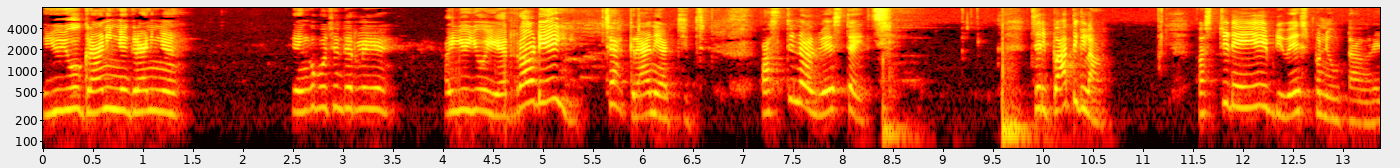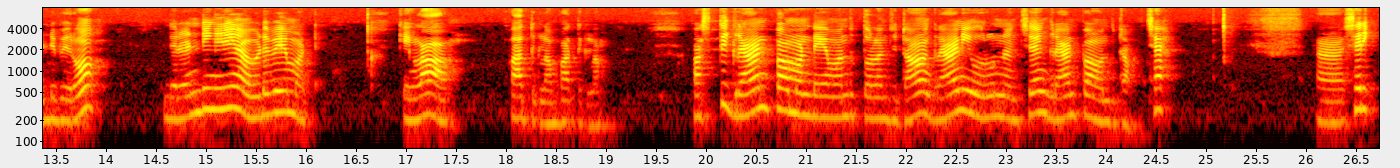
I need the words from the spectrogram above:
ஐயோ கிராணிங்க கிராணிங்க எங்கே போச்சுன்னு தெரியலையே. ஐயோ எட்ரா டேய் சே கிராணி அடிச்சிச்சு. ஃபஸ்ட்டு நாள் வேஸ்ட் ஆயிடுச்சு. சரி பார்த்துக்கலாம் ஃபஸ்ட்டு டேயே இப்படி வேஸ்ட் பண்ணி விட்டாங்க ரெண்டு பேரும். இந்த ரெண்டிங்லேயும் நான் விடவே மாட்டேன். ஓகேங்களா பார்த்துக்கலாம் பார்த்துக்கலாம் ஃபஸ்ட்டு கிராண்ட்பா மண்டையன் வந்து தொலைஞ்சிட்டான். கிராணி வரும்னு நினச்சேன். கிராண்ட்பா வந்துட்டான். ச்சே. ஆ, சரி.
